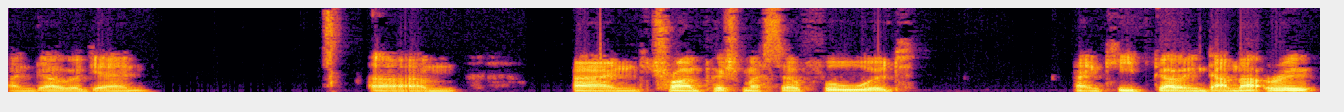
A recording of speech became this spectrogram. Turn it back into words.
and go again? Um, and try and push myself forward and keep going down that route?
